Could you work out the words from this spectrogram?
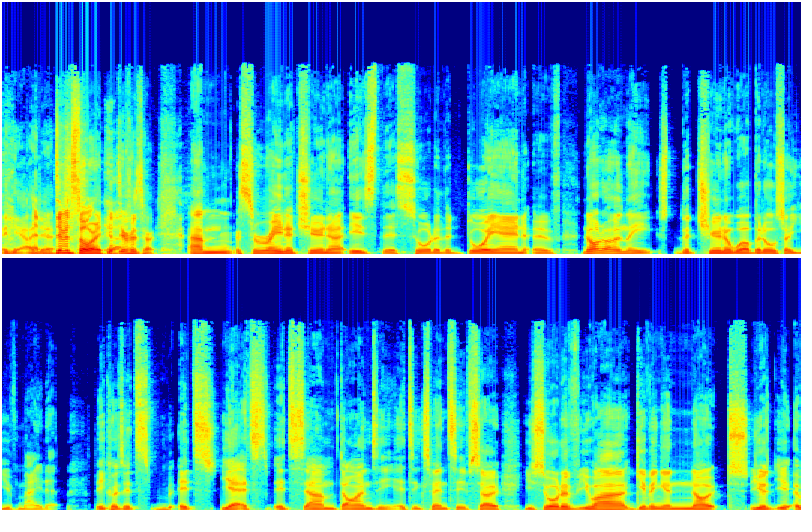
yeah, I do. different story. Different story. Um, Sirena tuna is the sort of the doyen of not only the tuna world, but also you've made it because it's it's yeah it's it's um it's expensive. So you sort of you are giving a note you, you uh,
